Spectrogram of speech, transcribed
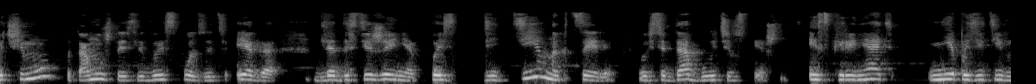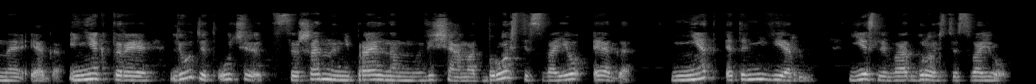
Почему? Потому что если вы используете эго для достижения позитивных целей, вы всегда будете успешны. Искоренять непозитивное эго. И некоторые люди учат совершенно неправильным вещам. Отбросьте свое эго. Нет, это неверно. Если вы отбросите свое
